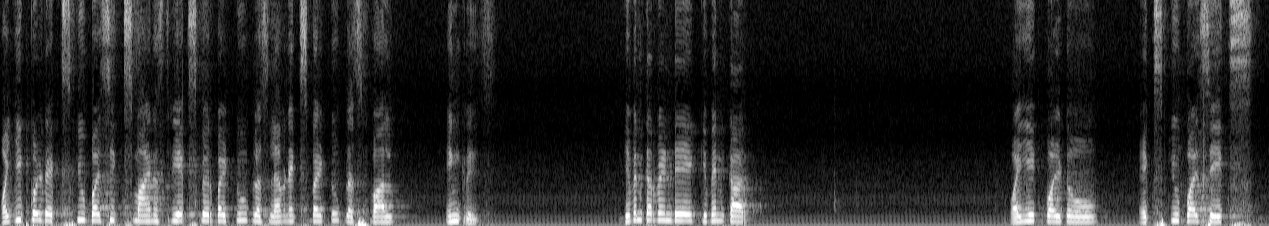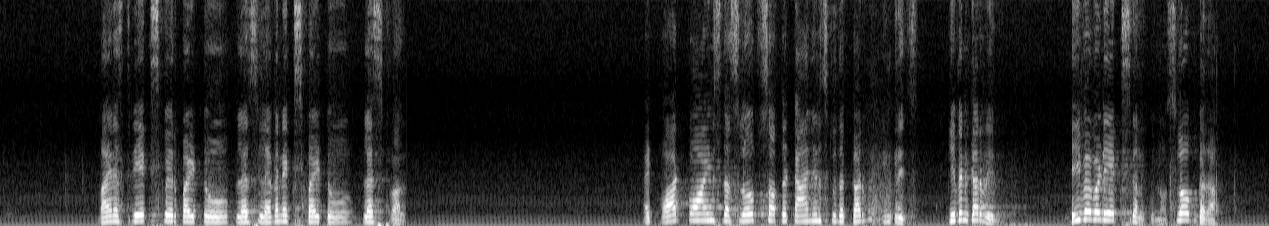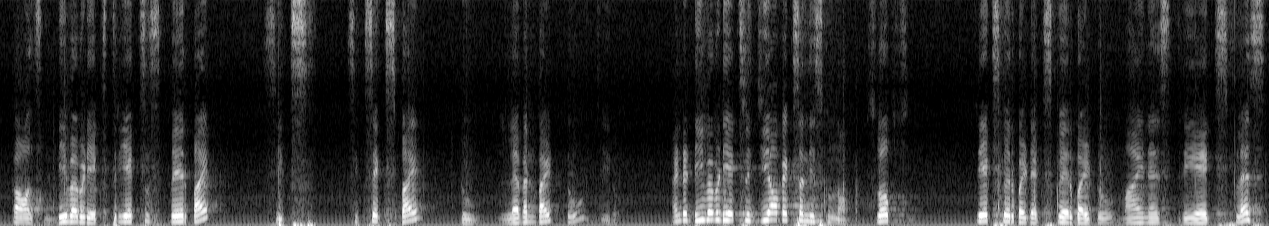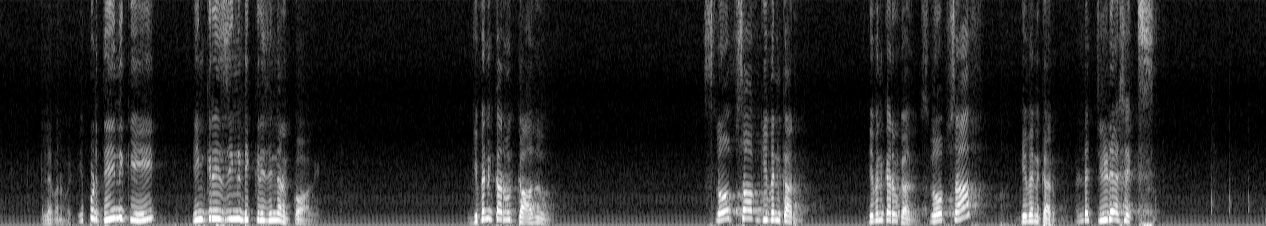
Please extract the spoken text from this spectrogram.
y equal to x cube by 6 minus 3x square by 2 plus 11x by 2 plus 12 increase. Given curve and a given curve y equal to x cube by 6 minus 3x square by 2 plus 11x by 2 plus 12. At what points the slopes of the tangents to the curve increase? Given curve ఇది. dy by dx కనుక్కుందాం. Slope కదా? కావాల్సింది dy by dx three x square by six six x by two eleven by two zero అంటే dy by dx g of x అని తీసుకుందాం. Slopes three x square by two x square by two minus three x plus eleven by ఇప్పుడు దీనికి increasing decreasing అనుకోవాలి. Given curve కాదు slopes of given curve given curve కాదు slopes of given curve అంటే g dash x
